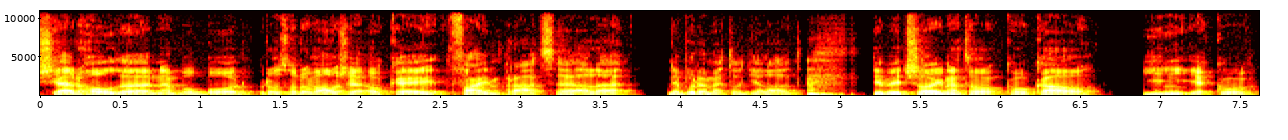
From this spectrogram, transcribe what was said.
shareholder nebo board rozhodoval, že OK, fajn práce, ale nebudeme to dělat. Kdyby člověk na to koukal jiný, jako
